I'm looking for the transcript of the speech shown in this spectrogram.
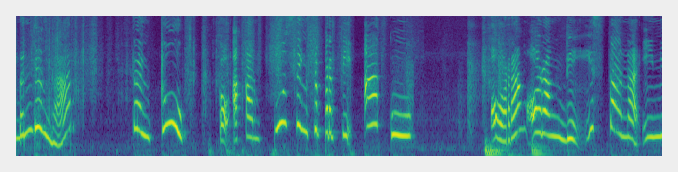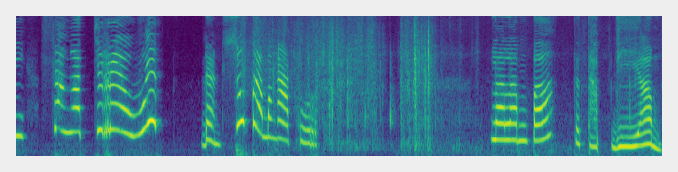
mendengar, tentu kau akan pusing seperti aku. Orang-orang di istana ini sangat cerewet dan suka mengatur. Lalampa tetap diam,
